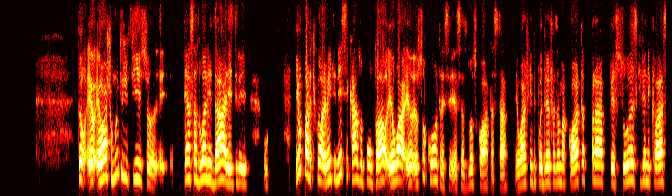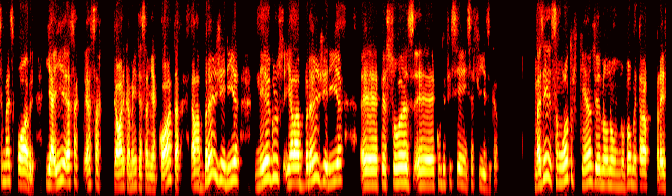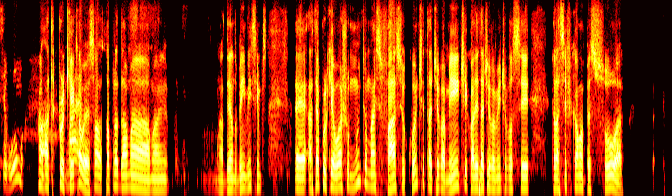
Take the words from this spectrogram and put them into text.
Então, eu, eu acho muito difícil eh, ter essa dualidade entre eu, particularmente, nesse caso pontual, eu, eu, eu sou contra esse, essas duas cotas, tá? Eu acho que a gente poderia fazer uma cota para pessoas que vêm de classe mais pobre. E aí, essa, essa, teoricamente, essa minha cota, ela abrangeria negros e ela abrangeria é, pessoas é, com deficiência física. Mas aí, são outros 500, e não, não, não vamos entrar para esse rumo. Até porque, mas... Cauê, só, só para dar uma, uma um adendo bem, bem simples. É, até porque eu acho muito mais fácil, quantitativamente e qualitativamente, você classificar uma pessoa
